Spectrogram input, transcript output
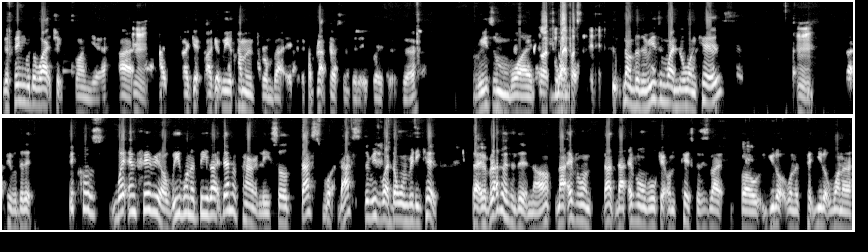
The thing with the white chicks one, yeah, I, Mm. I, I get, I get where you're coming from. That if, if a black person did it, it's racist. Yeah. The reason why, know if a white person did it no, the, the reason why no one cares, Mm. black people did it, because we're inferior. We want to be like them, apparently. So that's what, that's the reason why no one really cares. Like if a black person did it now, not everyone, that, not everyone will get on the case because it's like, well, you don't want to, you don't want to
